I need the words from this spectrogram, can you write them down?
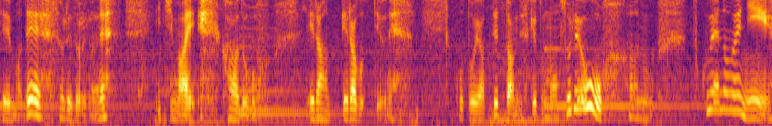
テーマでそれぞれのね1枚カードを選ぶっていうねことをやってったんですけどもそれをあの机の上に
